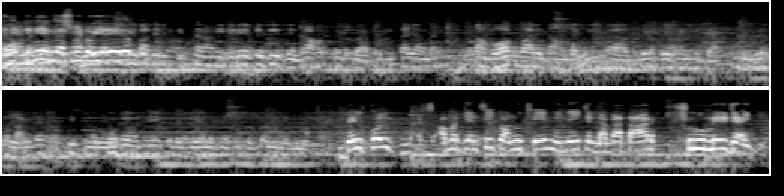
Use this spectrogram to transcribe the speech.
ਇਹ ਕਿੰਨੀ ਇਨਵੈਸਟਮੈਂਟ ਹੋਈ ਹੈ ਇਹ? ਸੇਵਾ ਦੇ ਵਿੱਚ ਕਿਸ ਤਰ੍ਹਾਂ ਦੀ ਜਿਹੜੇ ਕਿਉਂਕਿ ਜਿੰਦਰਾ ਹਸਪੀਟਲ ਰੈਫਰ ਕੀਤਾ ਜਾਂਦਾ ਤਾਂ ਬਹੁਤ ਵਾਰ ਇਦਾਂ ਹੁੰਦਾ ਕਿ ਜਿਹੜਾ ਪੇਸ਼ੈਂਟ ਦੀ ਡੈਥ ਹੁੰਦੀ ਹੈ ਤਾਂ ਲੱਗਦਾ ਹੈ ਕਿ ਸੰਗਰੂਰ ਦੇ ਵਿੱਚ ਇੱਕ ਵੱਡੀ ਐਮਰਜੈਂਸੀ ਸੁਵਿਧਾ ਮਿਲੇਗੀ। ਬਿਲਕੁਲ ਐਮਰਜੈਂਸੀ ਤੁਹਾਨੂੰ 6 ਮਹੀਨੇ ਚ ਲਗਾਤਾਰ ਸ਼ੁਰੂ ਮਿਲ ਜਾਏਗੀ।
